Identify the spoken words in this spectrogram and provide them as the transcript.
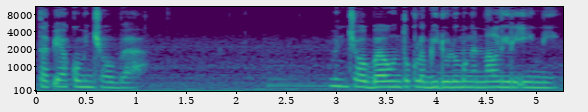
Tapi aku mencoba. Mencoba untuk lebih dulu mengenal diri ini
